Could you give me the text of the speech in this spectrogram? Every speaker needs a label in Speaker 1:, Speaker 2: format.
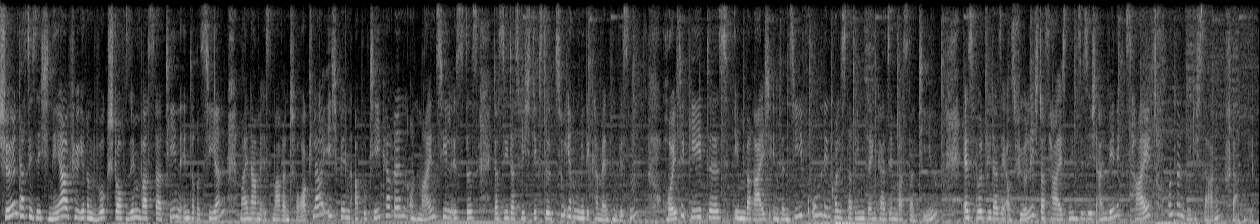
Speaker 1: Schön, dass Sie sich näher für Ihren Wirkstoff Simvastatin interessieren. Mein Name ist Maren Torkler, ich bin Apothekerin und mein Ziel ist es, dass Sie das Wichtigste zu Ihren Medikamenten wissen. Heute geht es im Bereich Intensiv um den Cholesterinsenker Simvastatin. Es wird wieder sehr ausführlich, das heißt, nehmen Sie sich ein wenig Zeit und dann würde ich sagen, starten wir.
